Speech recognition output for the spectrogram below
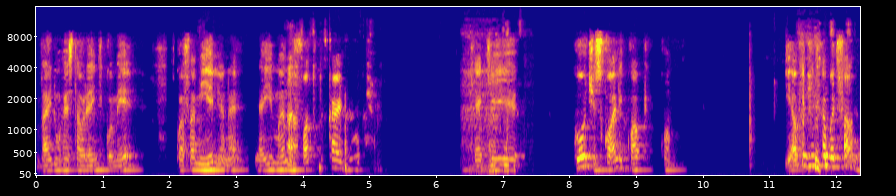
vai num restaurante comer com a família, né? E aí manda ah. foto do cardápio. Que é que coach escolhe qual que come. E é o que a gente acabou de falar.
